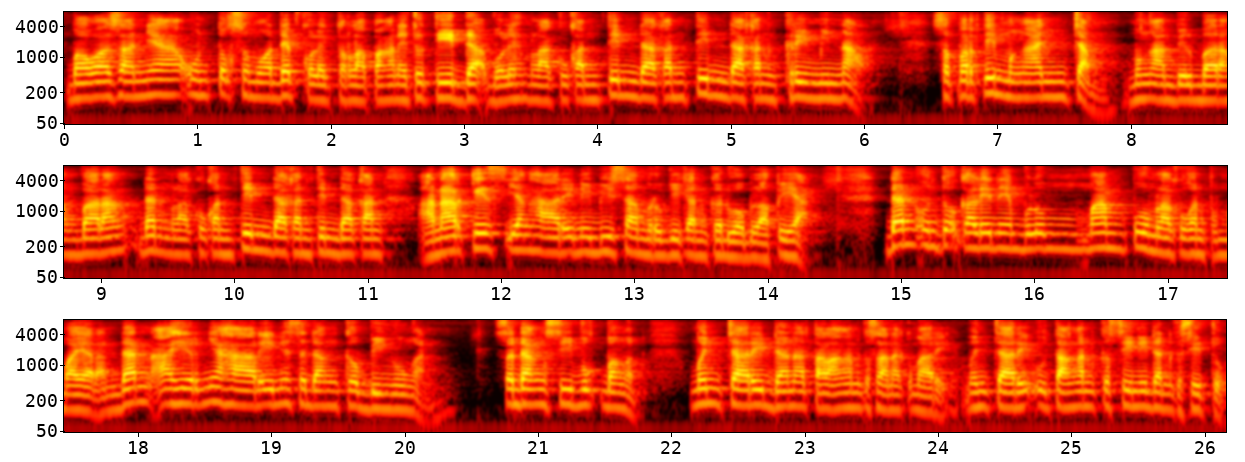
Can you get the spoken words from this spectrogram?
Bahwasannya untuk semua debt kolektor lapangan itu tidak boleh melakukan tindakan-tindakan kriminal. Seperti mengancam, mengambil barang-barang dan melakukan tindakan-tindakan anarkis yang hari ini bisa merugikan kedua belah pihak. Dan untuk kalian yang belum mampu melakukan pembayaran dan akhirnya hari ini sedang kebingungan, sedang sibuk banget mencari dana talangan ke sana kemari, mencari utangan ke sini dan ke situ.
